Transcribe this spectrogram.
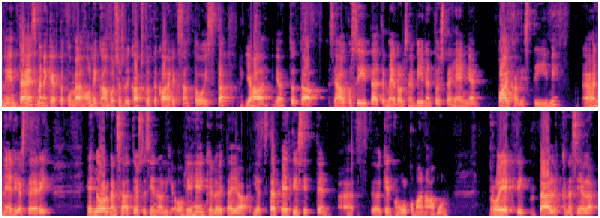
niin tämä ensimmäinen kerta, kun mä olin Kambodžassa, oli 2018. Ja, ja tota, se alkoi siitä, että meillä oli 15 hengen paikallistiimi neljästä eri eri organisaatioista siinä oli, oli henkilöitä ja, ja sitä peti sitten äh, kirkon ulkomaan avun projektipäällikkönä siellä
